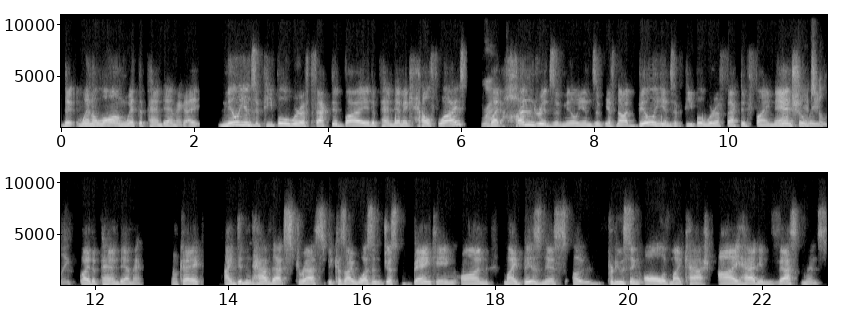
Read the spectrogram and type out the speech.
that went along with the pandemic. I, millions of people were affected by the pandemic health wise Right. But hundreds of millions of, if not billions of people were affected financially, financially by the pandemic. Okay. I didn't have that stress because I wasn't just banking on my business uh, producing all of my cash. I had investments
